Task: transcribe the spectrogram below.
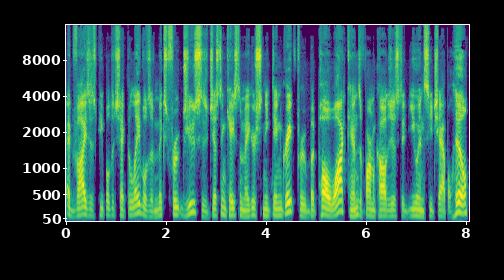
advises people to check the labels of mixed fruit juices just in case the maker sneaked in grapefruit. But Paul Watkins, a pharmacologist at UNC Chapel Hill,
